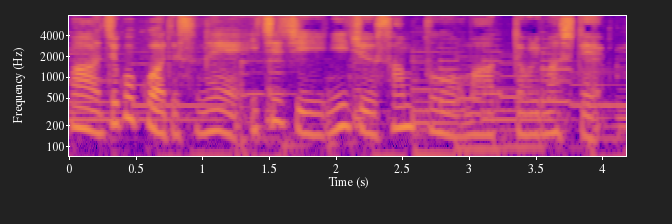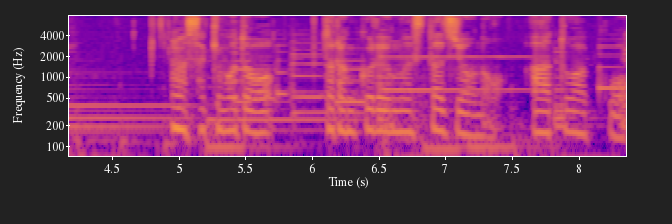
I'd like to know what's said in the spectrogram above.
まあ時刻はですね1時23分を回っておりまして、先ほどトランクルームスタジオのアートワークを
